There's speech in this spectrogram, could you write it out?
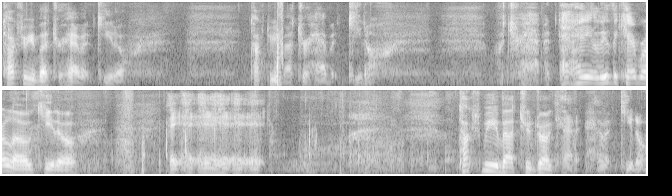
Talk to me about your habit, Keto. Talk to me about your habit, Keto. What's habit? Hey, leave the camera alone, Keto. Hey, hey, hey, hey, hey. Talk to me about your drug habit, habit, Keto.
